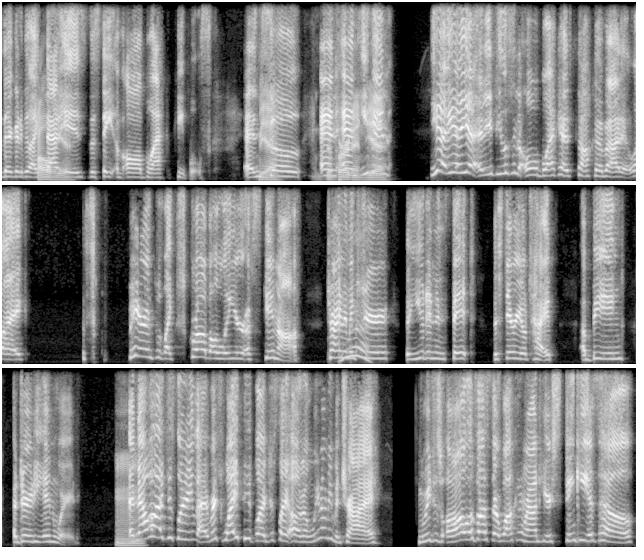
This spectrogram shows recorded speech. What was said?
they're gonna be like Oh, that is yeah. the state of all black peoples. And Yeah. so and burden, and even yeah. Yeah. yeah yeah. And if you listen to old blackheads talk about it like parents would like scrub a layer of skin off trying to make sure that you didn't fit the stereotype of being a dirty inward Mhm. and now I'm just learning that rich white people are just like oh no we don't even try. We just all of us are walking around here stinky as hell.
